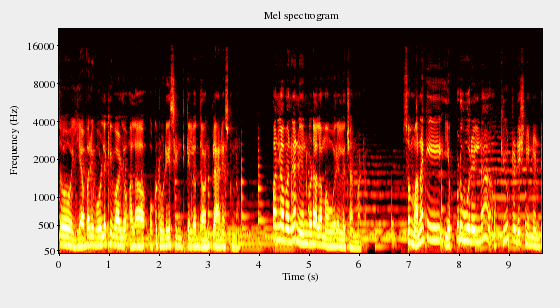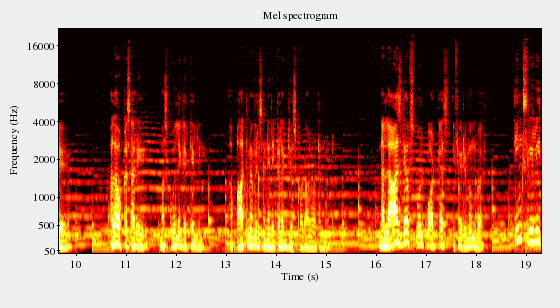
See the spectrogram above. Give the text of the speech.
so ఎవరి ఓళ్ళకి వాళ్ళు అలా ఒక టూ డేస్ ఇంటికి వెళ్ళొద్దామని ప్లాన్ వేసుకున్నాం. పనిలో పనిగా నేను కూడా అలా మా ఊరు వెళ్ళొచ్చు అనమాట సో మనకి ఎప్పుడు ఊరు వెళ్ళినా ఒక క్యూట్ ట్రెడిషన్ ఏంటంటే అలా ఒక్కసారి మా స్కూల్ దగ్గరికి వెళ్ళి ఆ పాత మెమరీస్ అన్ని రికలెక్ట్ చేసుకోవడం అలవాటు అనమాట నా last day of school podcast if you remember things really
